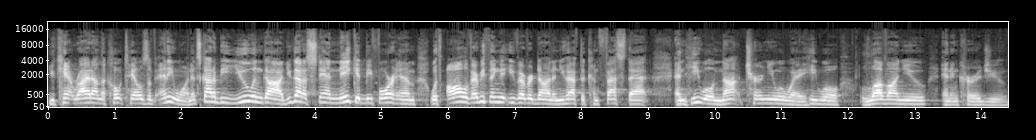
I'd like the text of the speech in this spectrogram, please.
You can't ride on the coattails of anyone. It's got to be you and God. You got to stand naked before Him with all of everything that you've ever done, and you have to confess that, and He will not turn you away. He will love on you and encourage you.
